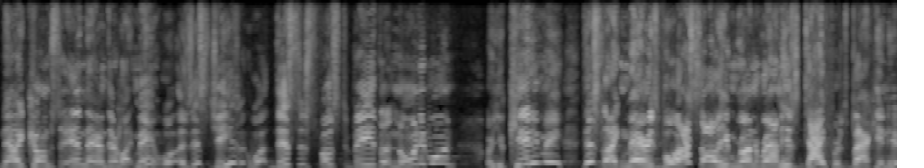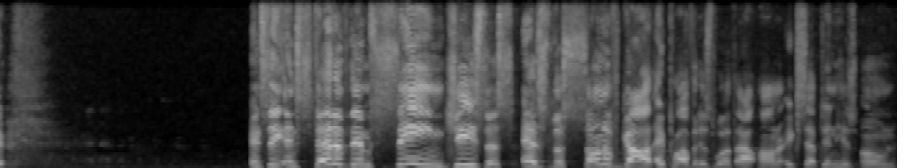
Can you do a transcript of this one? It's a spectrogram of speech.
Now he comes in there and they're like, man, is this Jesus? What, this is supposed to be the anointed one? Are you kidding me? This is like Mary's boy. I saw him run around his diapers back in here. And see, instead of them seeing Jesus as the Son of God, a prophet is without honor except in his own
